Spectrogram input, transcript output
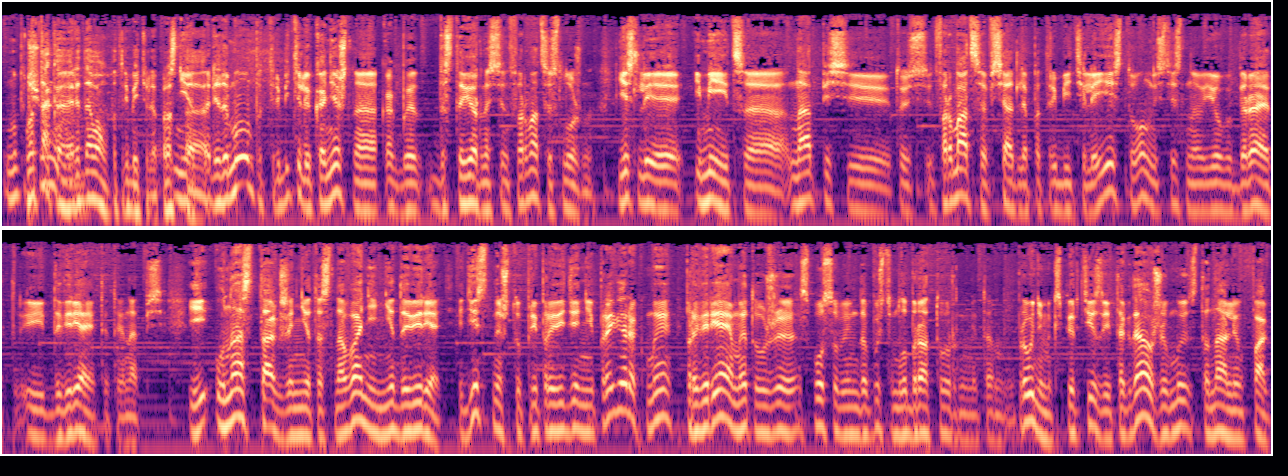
Ну, вот почему? так э, рядовому потребителю просто... Нет, рядовому потребителю, конечно, как бы достоверность информации сложно. Если имеется надписи, то есть информация вся для потребителя есть, то он, естественно, ее выбирает и доверяет этой надписи. И у нас также нет оснований не доверять. Единственное, что при проведении проверок мы проверяем это уже способами, допустим, лабораторными, там, проводим экспертизы, и тогда уже мы устанавливаем факт,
